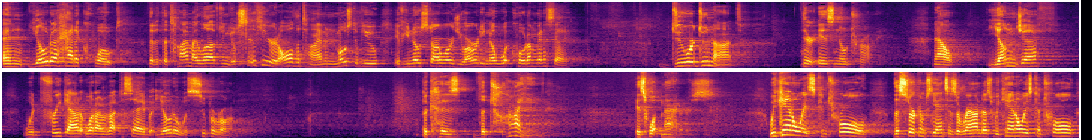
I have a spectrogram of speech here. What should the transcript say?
And Yoda had a quote that at the time I loved, and you'll still hear it all the time. And most of you, if you know Star Wars, you already know what quote I'm going to say. Do or do not, there is no try. Now, Young Jeff would freak out at what I'm about to say, but Yoda was super wrong. Because the trying is what matters. We can't always control the circumstances around us, we can't always control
